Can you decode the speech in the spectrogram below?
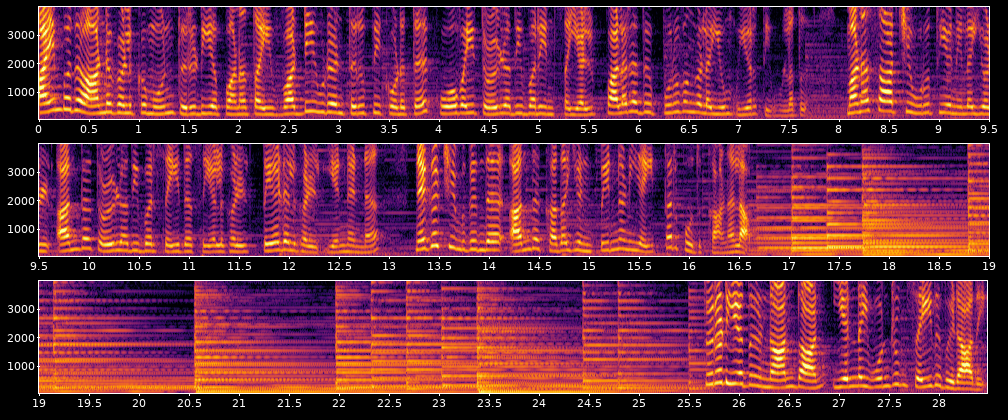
ஐம்பது ஆண்டுகளுக்கு முன் திருடிய பணத்தை வட்டியுடன் திருப்பிக் கொடுத்த கோவை தொழிலதிபரின் செயல் பலரது புருவங்களையும் உயர்த்தியுள்ளது. மனசாட்சி உறுத்திய நிலையில் அந்த தொழிலதிபர் செய்த செயல்கள் தேடல்கள் என்னென்ன? நெகிழ்ச்சி மிகுந்த அந்த கதையின் பின்னணியை தற்போது காணலாம். திருடியது நான் தான் என்னை ஒன்றும் செய்து விடாதே.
